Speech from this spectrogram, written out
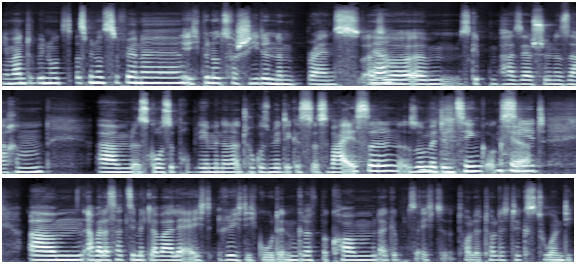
an, du benutzt, was benutzt du für eine? Ich benutze verschiedene Brands. Also ja. ähm, es gibt ein paar sehr schöne Sachen. Ähm, das große Problem in der Naturkosmetik ist das Weißeln, so mit dem Zinkoxid. Ja. Ähm, aber das hat sie mittlerweile echt richtig gut in den Griff bekommen. Da gibt es echt tolle, tolle Texturen, die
